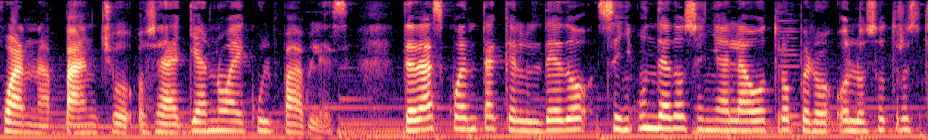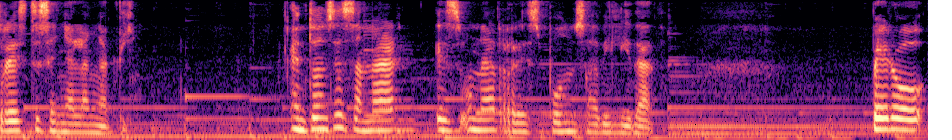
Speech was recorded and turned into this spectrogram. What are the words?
Juana, Pancho, o sea, ya no hay culpables. Te das cuenta que el dedo, un dedo señala a otro, pero los otros tres te señalan a ti. Entonces sanar es una responsabilidad, pero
